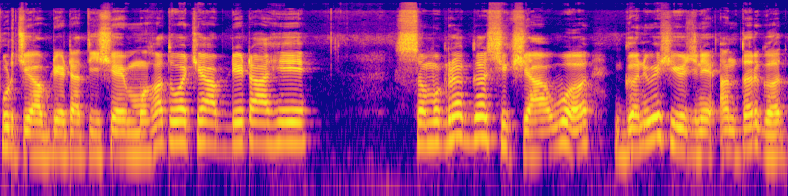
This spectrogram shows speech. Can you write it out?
पुढची अपडेट अतिशय महत्त्वाची अपडेट आहे. समग्र शिक्षा व गणवेश योजनेअंतर्गत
